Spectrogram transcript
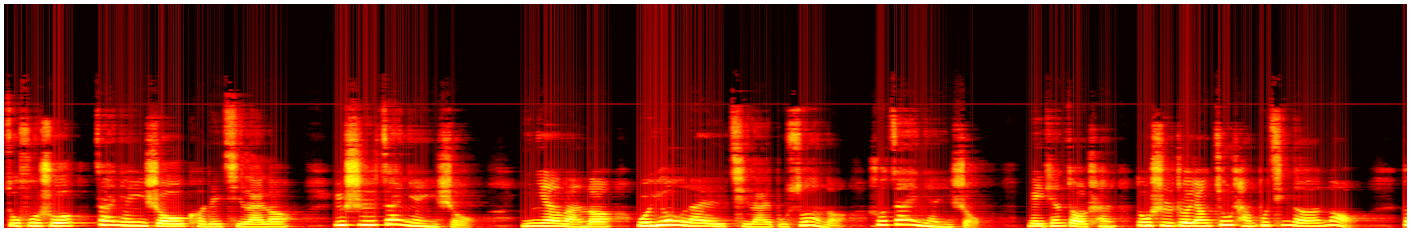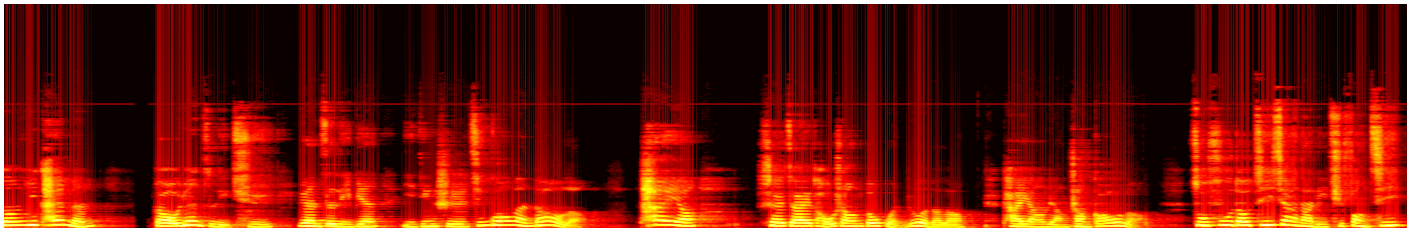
祖父说：“再念一首，可得起来了。”于是再念一首。一念完了，我又赖起来不算了，说：“再念一首。”每天早晨都是这样纠缠不清的闹。等一开门，到院子里去，院子里边已经是金光万道了。太阳晒在头上都滚热的了，太阳两丈高了。祖父到鸡架那里去放鸡，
